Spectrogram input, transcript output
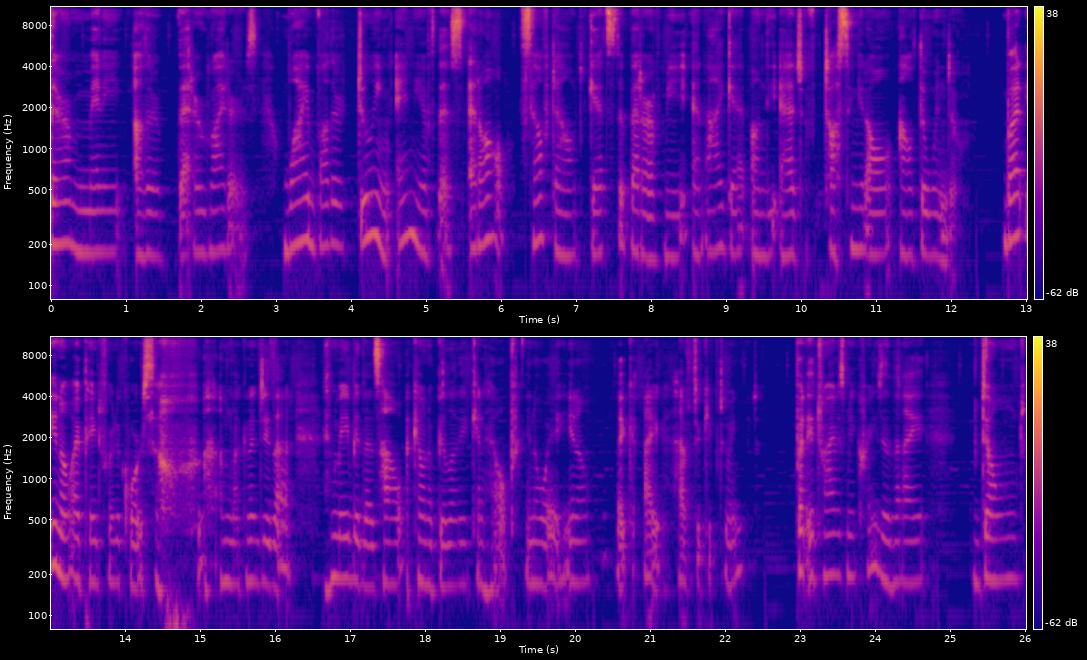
There are many other better writers. Why bother doing any of this at all? Self doubt gets the better of me, and I get on the edge of tossing it all out the window. But you know, I paid for the course, so I'm not gonna do that. And maybe that's how accountability can help in a way, you know? Like I have to keep doing it. But it drives me crazy that I don't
